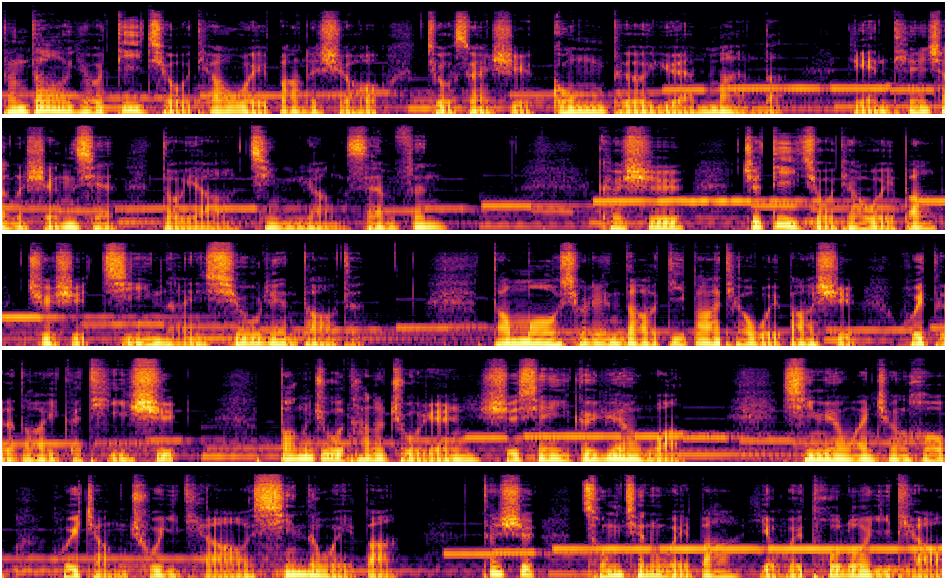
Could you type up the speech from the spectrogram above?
等到有第九条尾巴的时候，就算是功德圆满了，连天上的神仙都要敬让三分。可是这第九条尾巴却是极难修炼到的。当猫修炼到第八条尾巴时，会得到一个提示，帮助它的主人实现一个愿望。心愿完成后，会长出一条新的尾巴，但是从前的尾巴也会脱落一条，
